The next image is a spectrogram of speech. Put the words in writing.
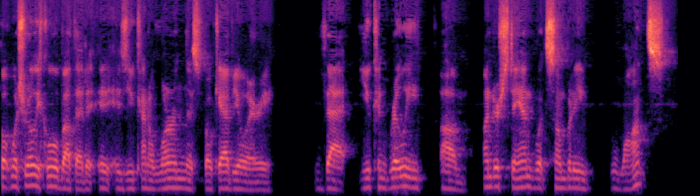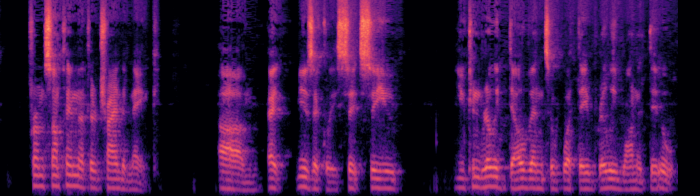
but what's really cool about that is you kind of learn this vocabulary that you can really um, understand what somebody wants from something that they're trying to make um, at, musically. So, so you you can really delve into what they really want to do,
